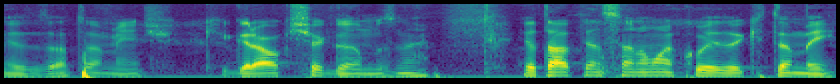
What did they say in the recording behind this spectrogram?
Exatamente. Que grau que chegamos, né? Eu estava pensando uma coisa aqui também.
